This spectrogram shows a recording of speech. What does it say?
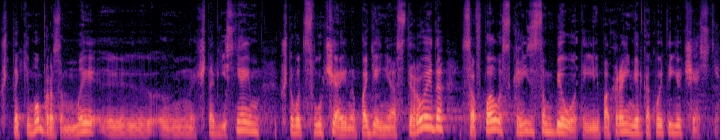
что таким образом мы э, значит, объясняем, что вот случайно падение астероида совпало с кризисом биоты, или, по крайней мере, какой-то ее части.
